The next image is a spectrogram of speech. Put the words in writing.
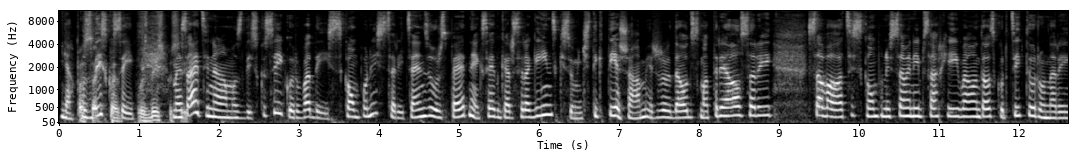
Jā, uz Pasaka, diskusiju. uz diskusiju. Mēs aicinām uz diskusiju, kuru vadīs komponists, arī cenzūras pētnieks Edgars Ragīnskis. Viņš tik tiešām ir daudz materiālus arī savācis komponistu savienības arhīvā un daudz kur citur, un arī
